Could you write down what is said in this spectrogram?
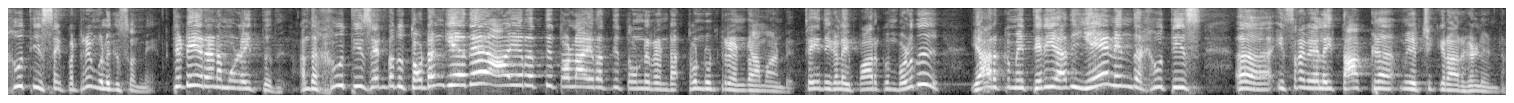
ஹூத்திஸை பற்றி உங்களுக்கு சொன்னேன். திடீரென முளைத்தது. அந்த ஹூத்திஸ் என்பது தொடங்கியதே ஆயிரத்தி தொள்ளாயிரத்தி தொண்ணூறு தொண்ணூற்றி ரெண்டாம் ஆண்டு. செய்திகளை பார்க்கும் பொழுது யாருக்குமே தெரியாது ஏன் இந்த ஹூத்திஸ் இஸ்ரவேலை தாக்க முயற்சிக்கிறார்கள் என்று.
